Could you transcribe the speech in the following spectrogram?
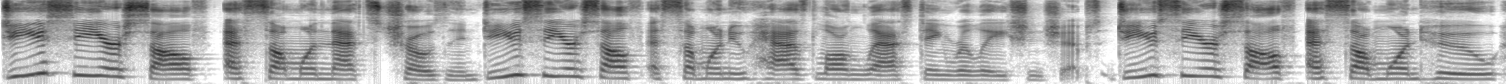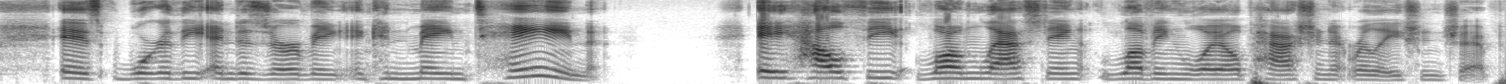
Do you see yourself as someone that's chosen? Do you see yourself as someone who has long lasting relationships? Do you see yourself as someone who is worthy and deserving and can maintain a healthy, long lasting, loving, loyal, passionate relationship?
